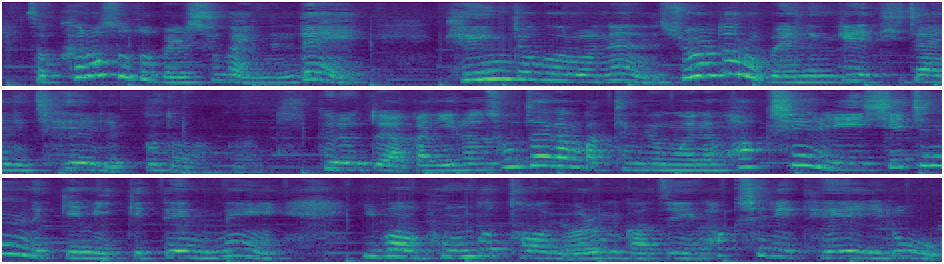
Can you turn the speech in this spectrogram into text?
그래서 cross도 멜 수가 있는데 개인적으로는 shoulder로 매는 게 디자인이 제일 예쁘더라고요. 그리고 또 약간 이런 소재감 같은 경우에는 확실히 시즌 느낌이 있기 때문에 이번 봄부터 여름까지 확실히 daily로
